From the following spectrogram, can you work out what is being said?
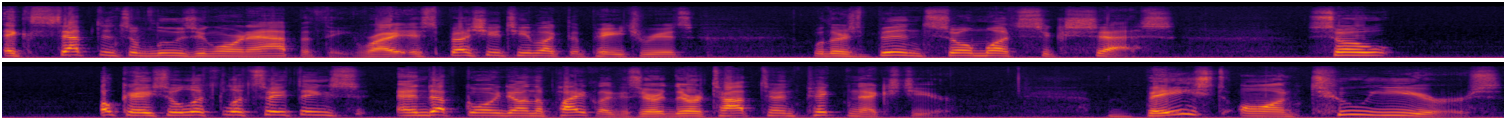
acceptance of losing or an apathy, right? Especially a team like the Patriots, where there's been so much success. So, okay, so let's let's say things end up going down the pike like this. They're, they're a top 10 pick next year. Based on two years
